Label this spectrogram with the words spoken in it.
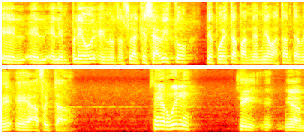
el, el- el empleo en nuestra ciudad, que se ha visto después de esta pandemia bastante eh, afectado. Señor Willy. Sí, eh, mira,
